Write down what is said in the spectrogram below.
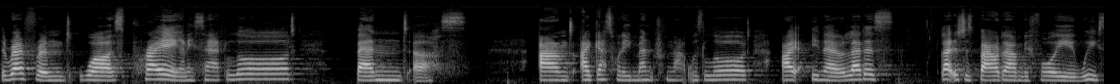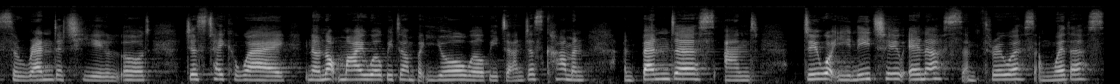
the Reverend was praying and he said, Lord, bend us. And I guess what he meant from that was, Lord, I, you know, let us let us just bow down before you. We surrender to you, Lord. Just take away, you know, not my will be done, but your will be done. Just come and, and bend us and do what you need to in us and through us and with us.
